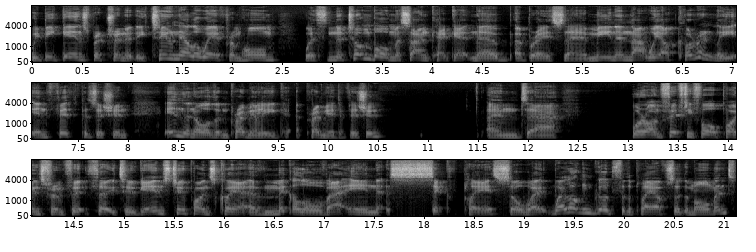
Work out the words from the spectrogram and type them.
we beat Gainsborough Trinity 2 0 away from home, with Natumbo Masanka getting a, a, brace there, meaning that we are currently in fifth position in the Northern Premier League Premier Division. And uh, we're on 54 points from 32 games, two points clear of Mickleover in sixth place. So we're, we're looking good for the playoffs at the moment.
